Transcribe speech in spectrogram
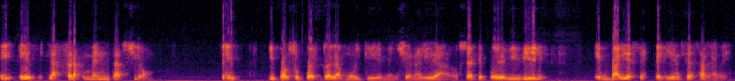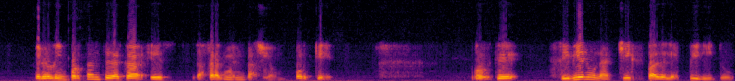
es la fragmentación. Y por supuesto la multidimensionalidad, o sea que puede vivir en varias experiencias a la vez. Pero lo importante de acá es la fragmentación. ¿Por qué? Porque si bien una chispa del espíritu,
